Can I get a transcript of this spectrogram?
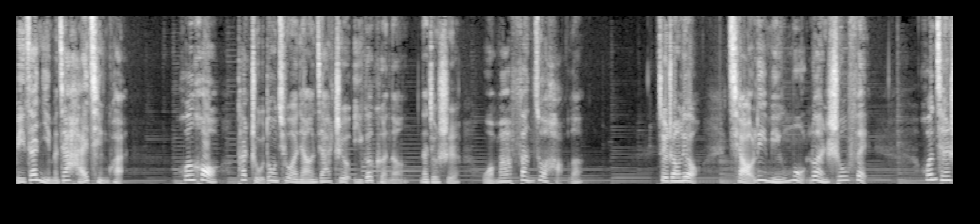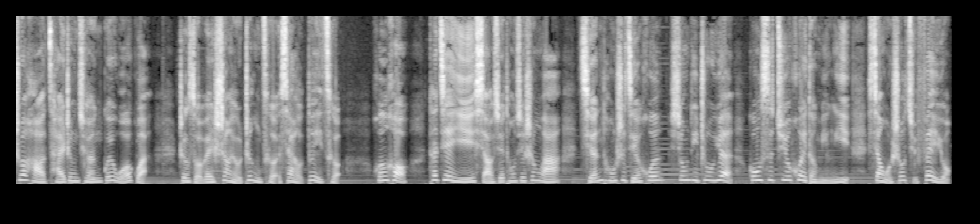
比在你们家还勤快。婚后他主动去我娘家，只有一个可能，那就是我妈饭做好了。罪状六：巧立名目乱收费。婚前说好财政权归我管，正所谓上有政策，下有对策。婚后，他借以小学同学生娃、前同事结婚、兄弟住院、公司聚会等名义向我收取费用，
